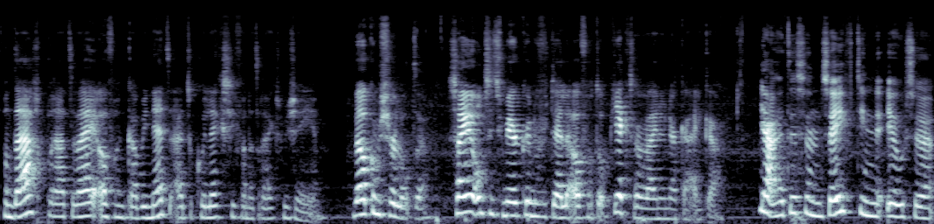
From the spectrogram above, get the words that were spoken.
Vandaag praten wij over een kabinet uit de collectie van het Rijksmuseum. Welkom Charlotte. Zou je ons iets meer kunnen vertellen over het object waar wij nu naar kijken? Ja, het is een 17e eeuwse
